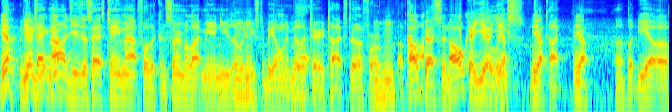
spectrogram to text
Yeah. The technology just has came out for the consumer like me and you, though. Mhm. It used to be only military type stuff or Mhm. uh, cops Okay. and Oh, okay. Yeah, yeah. police Yeah. type. Yeah. Uh, but yeah, uh,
